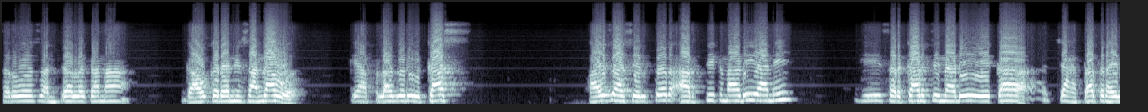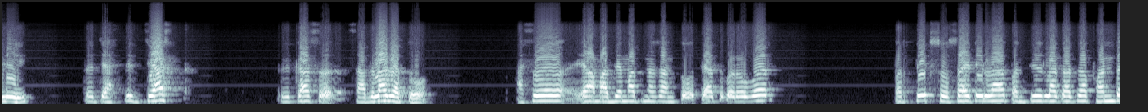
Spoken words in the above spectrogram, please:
सर्व संचालकांना गावकऱ्यांनी सांगावं की आपला जर विकास व्हायचं असेल तर आर्थिक नाडी आणि ही सरकारची नाडी एकाच्या हातात राहिली तर जास्तीत जास्त विकास साधला जातो. असं या माध्यमातून सांगतो. त्याचबरोबर प्रत्येक सोसायटीला पंचवीस लाखाचा फंड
